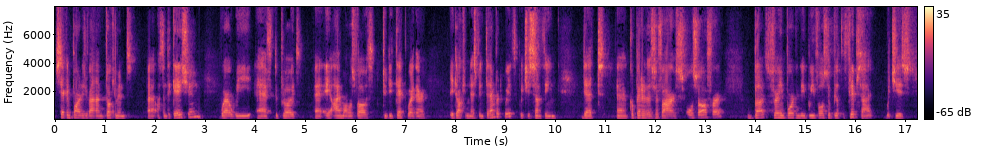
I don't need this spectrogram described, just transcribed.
Second part is around document uh, authentication, where we have deployed uh, AI models both to detect whether a document has been tampered with, which is something that uh, competitors of ours also offer. But very importantly, we've also built the flip side, which is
